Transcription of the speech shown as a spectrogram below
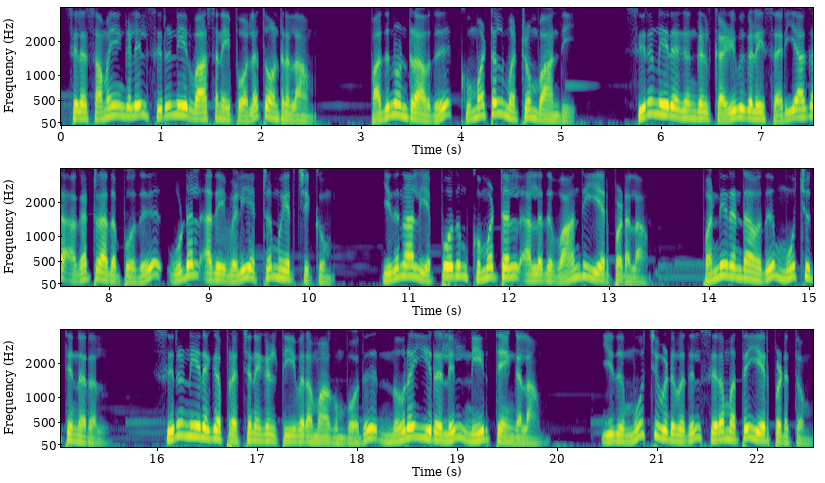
சில சமயங்களில் சிறுநீர் வாசனை போல தோன்றலாம். பதினொன்றாவது குமட்டல் மற்றும் வாந்தி. சிறுநீரகங்கள் கழிவுகளை சரியாக அகற்றாத போது உடல் அதை வெளியேற்ற முயற்சிக்கும். இதனால் எப்போதும் குமட்டல் அல்லது வாந்தி ஏற்படலாம். பன்னிரெண்டாவது மூச்சு திணறல் சிறுநீரக பிரச்சனைகள் தீவிரமாகும்போது நுரையீரலில் நீர் தேங்கலாம். இது மூச்சு விடுவதில் சிரமத்தை ஏற்படுத்தும்.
